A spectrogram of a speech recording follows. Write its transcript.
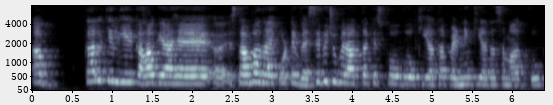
अब कल के लिए कहा गया है इस्लामाबाद हाई कोर्ट ने वैसे भी जुमेरात तक इसको वो किया था पेंडिंग किया था समात को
